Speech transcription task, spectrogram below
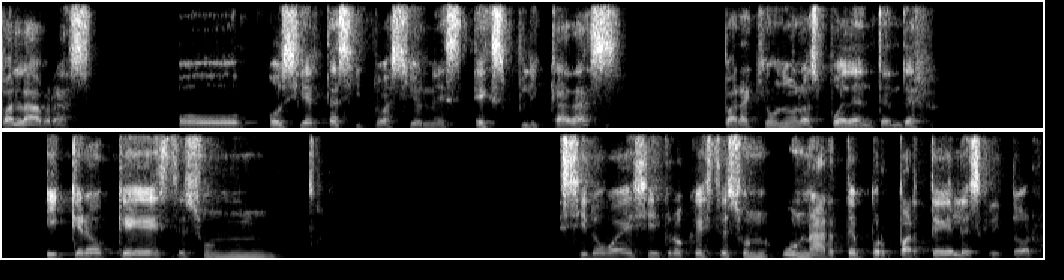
palabras o ciertas situaciones explicadas para que uno las pueda entender. Y creo que este es un, sí lo voy a decir, creo que este es un, un arte por parte del escritor,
